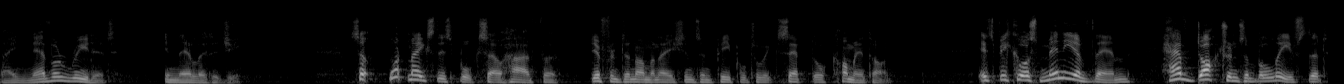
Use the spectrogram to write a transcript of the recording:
they never read it in their liturgy. So, what makes this book so hard for different denominations and people to accept or comment on? It's because many of them have doctrines and beliefs that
